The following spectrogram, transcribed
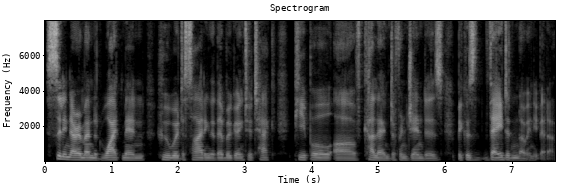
silly, narrow-minded white men who were deciding that they were going to attack people of color and different genders because they didn't know any better.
